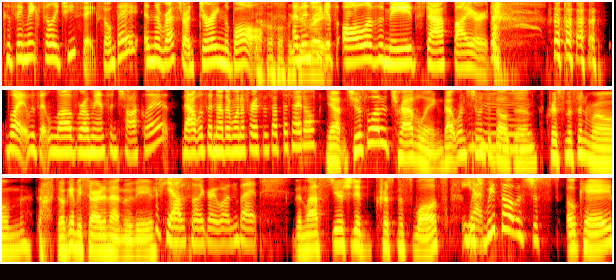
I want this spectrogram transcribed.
because they make Philly cheesesteaks, don't they, in the restaurant during the ball? Oh, and then you're she gets all of the maid staff fired. what was it? Love, romance, and chocolate. That was another one of hers. Is that the title? Yeah, she does a lot of traveling. That one, she went to mm-hmm. Belgium. Christmas in Rome. Ugh, don't get me started in that movie. Yeah, it's not a great one, but Then last year she did Christmas Waltz, Yes. which we thought was just okay,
